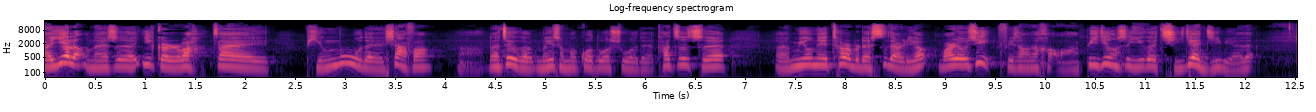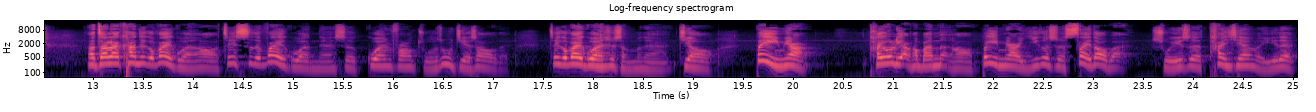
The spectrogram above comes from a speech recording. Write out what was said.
啊，液冷呢是一根儿吧，在屏幕的下方啊，那这个没什么过多说的。它支持呃 Muni Turbo 的四点零，玩游戏非常的好啊，毕竟是一个旗舰级别的。那咱来看这个外观啊，这次的外观呢是官方着重介绍的。这个外观是什么呢？叫背面，它有两个版本啊，背面一个是赛道版，属于是碳纤维的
